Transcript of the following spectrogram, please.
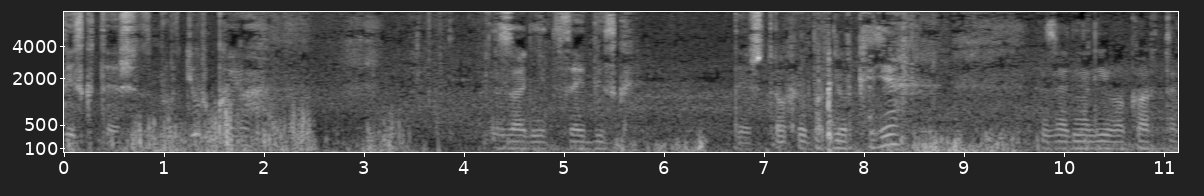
Диск теж з бордюркою. Задній цей диск теж трохи бордюрки є. Задня ліва карта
